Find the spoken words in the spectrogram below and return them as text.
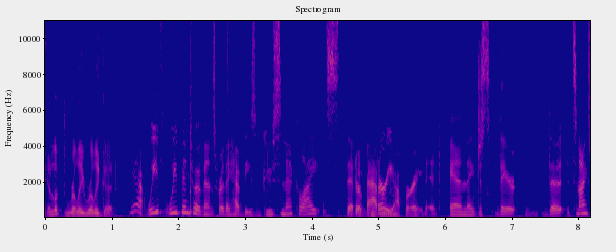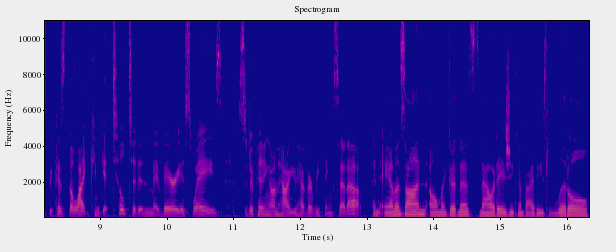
it looked really really good Yeah, we've we've been to events where they have these gooseneck lights that are battery operated, and they just they're the. It's nice because the light can get tilted in various ways. So depending on how you have everything set up, and Amazon, oh my goodness, nowadays you can buy these little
